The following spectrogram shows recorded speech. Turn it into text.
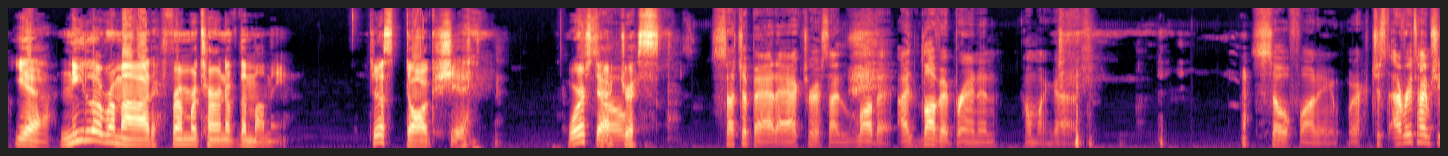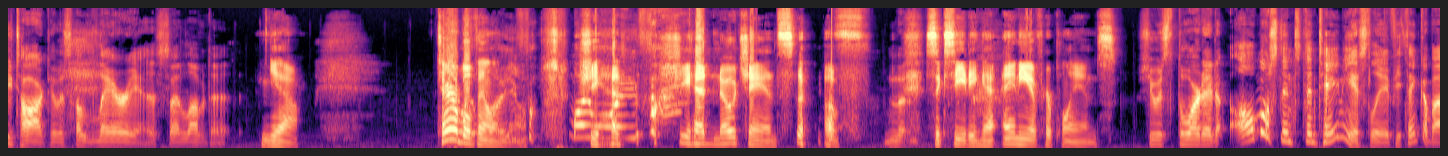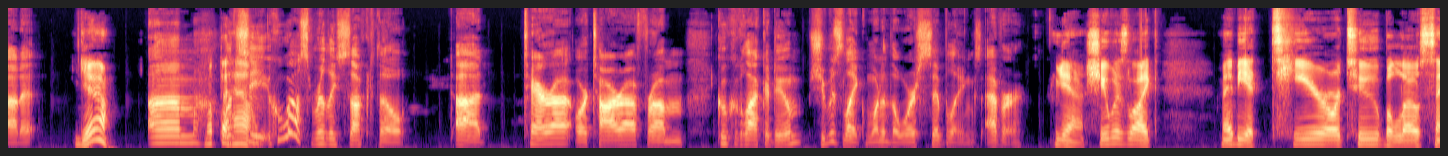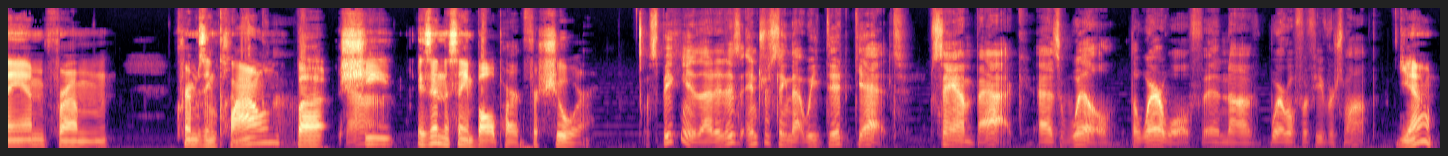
Yeah, Nila Rahmad from Return of the Mummy. Just dog shit. Worst So- actress. Such a bad actress. I love it. I love it, Brandon. Oh my gosh. So funny. Where- Just every time she talked, it was hilarious. I loved it. Yeah. Terrible My villain though. My She had- She had no chance of succeeding at any of her plans. she was thwarted almost instantaneously, if you think about it. Yeah. Um, What the let's hell? see. Who else really sucked though? Uh, Tara or Tara from Cuckoo Clock of Doom. She was like one of the worst siblings ever. Yeah, she was like maybe a tier or two below Sam from Crimson Clown, but she is in the same ballpark for sure. Speaking of that, it is interesting that we did get Sam back as Will, the werewolf in uh, Werewolf of Fever Swamp. Yeah.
